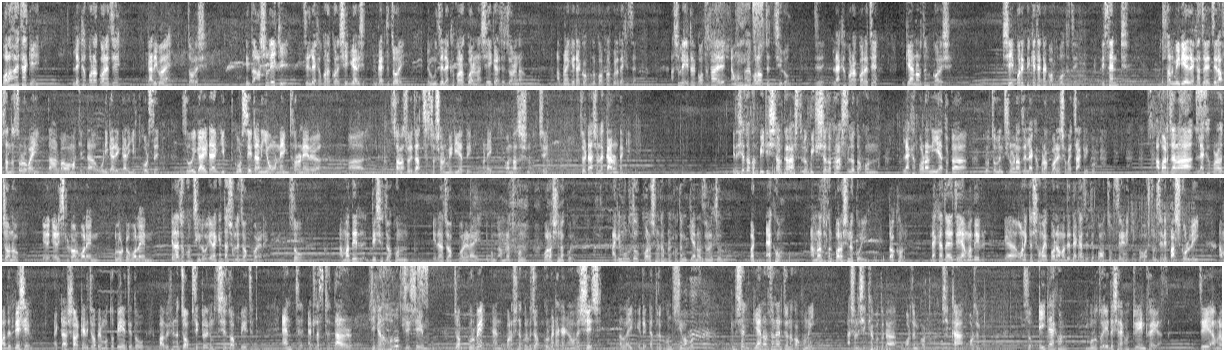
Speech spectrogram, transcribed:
বলা হয়ে থাকে, লেখাপড়া করে যে গাড়ি ঘোড়ায় চড়ে সে। কিন্তু আসলে কি, যে লেখাপড়া করে সে গাড়ি গাড়িতে চড়ে এবং যে লেখাপড়া করে না, সেই গাড়িতে চড়ে না, আপনারা কি এটা কখনো কল্পনা করে দেখেছেন? আসলে এটার কথাটা এমনভাবে বলা উচিত ছিল যে লেখাপড়া করে যে জ্ঞান অর্জন করে সে। সেই পরিপ্রেক্ষিতে একটা গল্প বলতে চাই। রিসেন্ট সোশ্যাল মিডিয়ায় দেখা যায় যে রাফসান্দ সৌরভাই তার বাবা মাকে একটা ওড়ি গাড়ির গাড়ি গিফট করছে। সো ওই গাড়িটা গিফট করছে, এটা নিয়ে অনেক ধরনের সরাসরি যাচ্ছে সোশ্যাল মিডিয়াতে অনেক কনভারসেশন হচ্ছে। তো এটা আসলে কারণটা কি? এদেশে যখন ব্রিটিশ সরকার আসছিল, ব্রিটিশরা যখন আসছিল, তখন লেখাপড়া নিয়ে এতটা প্রচলন ছিল না যে লেখাপড়া করে সবাই চাকরি করবে। আবার যারা লেখাপড়ার জনক অ্যারিস্টটল বলেন, প্লোটো বলেন, এরা যখন ছিল, এরা কিন্তু আসলে জব করে নাই। সো আমাদের দেশে যখন এরা জব করে নাই এবং আমরা যখন পড়াশোনা করি, আগে মূলত পড়াশোনাটা আমরা করতাম জ্ঞান অর্জনের জন্য। বাট এখন আমরা যখন পড়াশোনা করি, তখন দেখা যায় যে আমাদের অনেকটা সময় পর আমাদের দেখা যায় যে পঞ্চম শ্রেণি কিংবা অষ্টম শ্রেণি পাশ করলেই আমাদের দেশে একটা সরকারি জবের মতো পেয়ে যেত বা বিভিন্ন জব সেক্টরে কিন্তু সে জব পেয়ে যেত। অ্যান্ড অ্যাট লাস্ট তার ঠিকানা হলো যে সে জব করবে অ্যান্ড পড়াশোনা করবে জব করবে, টাকা কামাবে, শেষ। লাইফ এটা এতটুকু পর্যন্ত সীমাবদ্ধ। কিন্তু সে জ্ঞান অর্জনের জন্য কখনোই আসলে শিক্ষাগতটা অর্জন করতো না, শিক্ষা অর্জন করতো সো এইটা এখন মূলত এদেশের এখন ট্রেন্ড হয়ে গেছে যে আমরা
